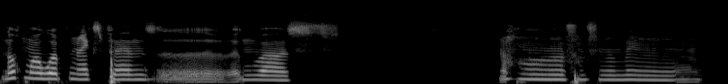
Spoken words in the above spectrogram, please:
nochmal Weapon Expense, äh, irgendwas. Nochmal 15 mehr.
